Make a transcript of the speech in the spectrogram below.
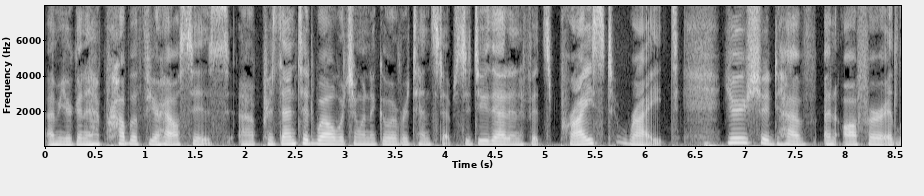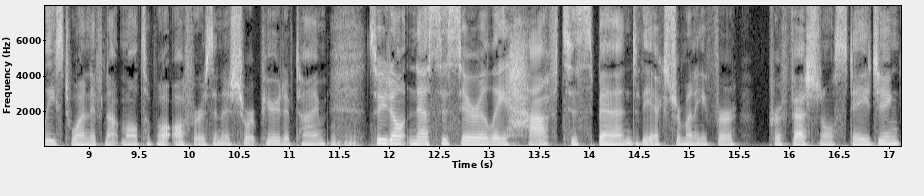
Um, you're going to have probably if your house is uh, presented well, which I'm going to go over ten steps to do that, and if it's priced right, you should have an offer, at least one, if not multiple offers in a short period of time. Mm-hmm. So you don't necessarily have to spend the extra money for professional staging,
